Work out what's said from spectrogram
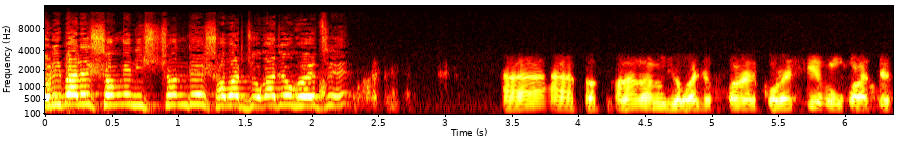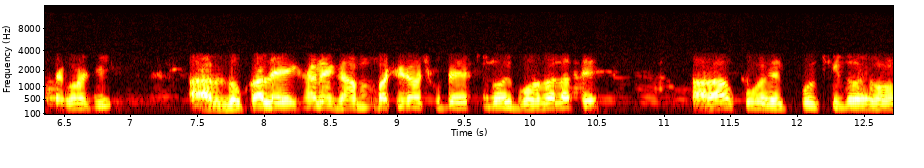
পরিবারের সঙ্গে নিঃসন্দেহে সবার যোগাযোগ হয়েছে? হ্যাঁ হ্যাঁ তৎক্ষণাৎ আমি যোগাযোগ করে করেছি এবং করার চেষ্টা করেছি। আর লোকালে এখানে গ্রামবাসীরাও ছুটে এসেছিল ওই ভোরবেলাতে। তারাও খুব হেল্পফুল ছিল এবং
